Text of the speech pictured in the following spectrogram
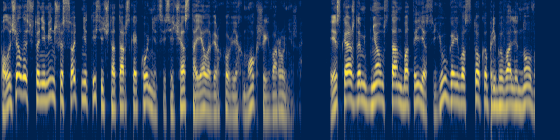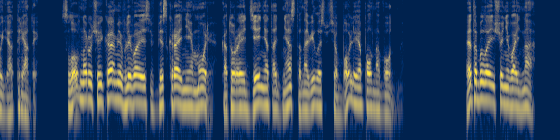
получалось, что не меньше сотни тысяч татарской конницы сейчас стояло в верховьях Мокши и Воронежа. И с каждым днем в стан Батыя с юга и востока прибывали новые отряды, словно ручейками вливаясь в бескрайнее море, которое день ото дня становилось все более полноводным. Это была еще не война,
